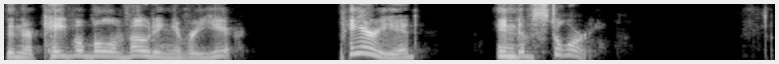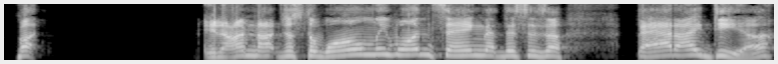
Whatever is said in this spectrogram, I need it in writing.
then they're capable of voting every year. Period. End of story and I'm not just the only one saying that this is a bad idea.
